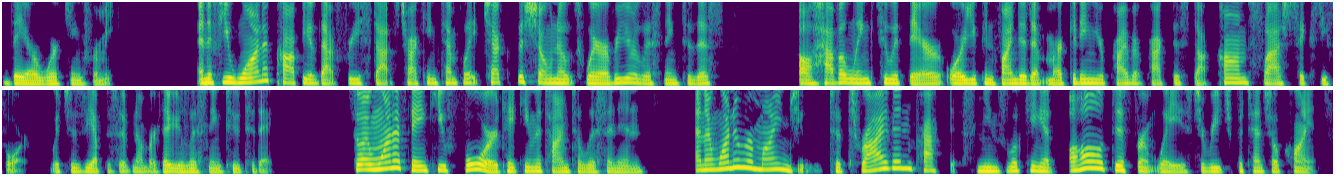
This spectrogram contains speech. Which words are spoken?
they are working for me. And if you want a copy of that free stats tracking template, check the show notes wherever you're listening to this. I'll have a link to it there, or you can find it at marketingyourprivatepractice.com slash 64, which is the episode number that you're listening to today. So I want to thank you for taking the time to listen in. And I want to remind you to thrive in practice means looking at all different ways to reach potential clients,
